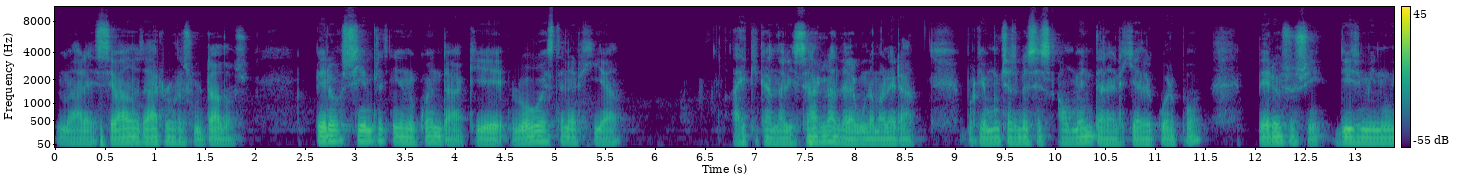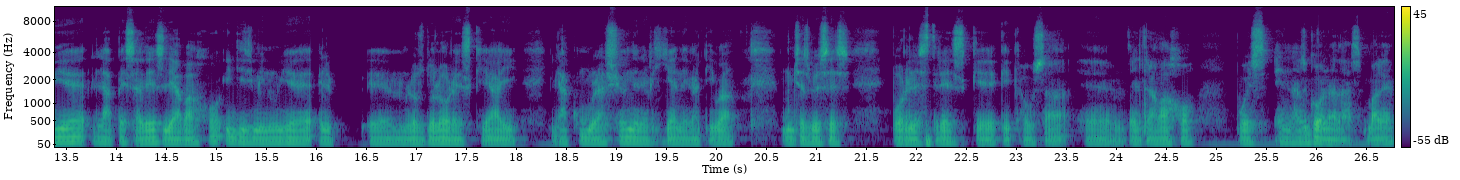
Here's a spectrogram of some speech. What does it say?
¿vale? se van a dar los resultados pero siempre teniendo en cuenta que luego esta energía hay que canalizarla de alguna manera, porque muchas veces aumenta la energía del cuerpo, pero eso sí, disminuye la pesadez de abajo y disminuye em, los dolores que hay y la acumulación de energía negativa, muchas veces por el estrés que, causa em, el trabajo pues en las gónadas, ¿vale?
